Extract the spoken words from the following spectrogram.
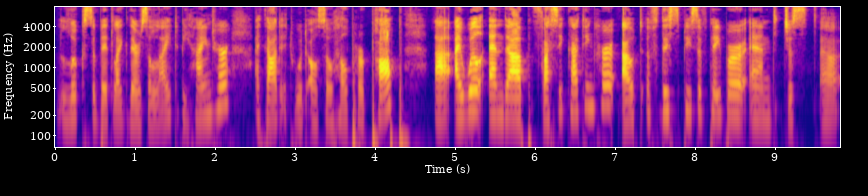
looks a bit like there's a light behind her, I thought it would also help her pop. Uh, I will end up fussy cutting her out of this piece of paper and just uh,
